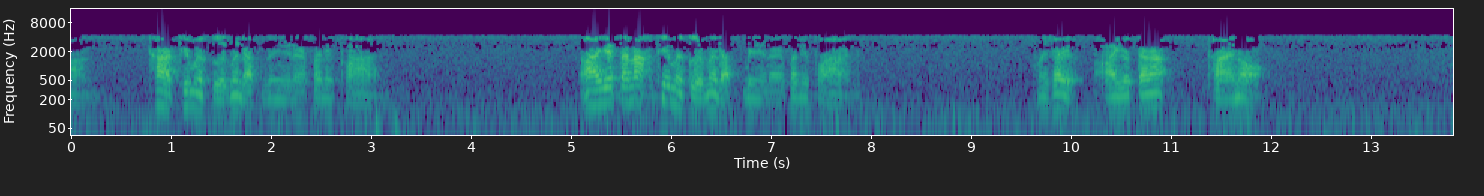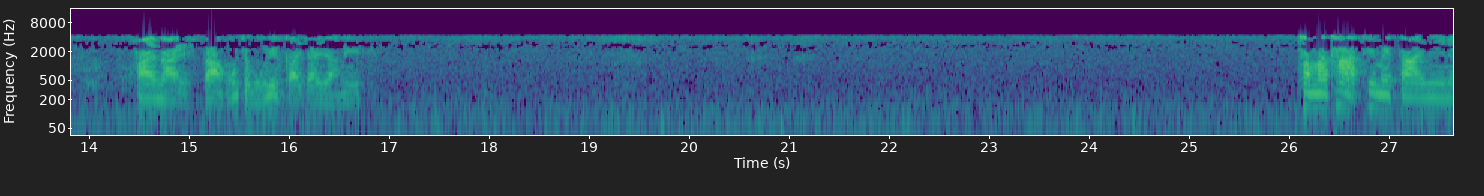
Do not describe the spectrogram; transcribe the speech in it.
านธาตุที่ไม่เกิดไม่ดับมีในพระนิพพาน อายตนะที่ไม่เกิดไม่ดับมีในพระนิพพาน ไม่ใช่อายตนะภายนอก ภายใน ตาหูจมูกลิ้นกายใจอย่างนี้ ธรรมธาตุที่ไม่ตายมีใน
